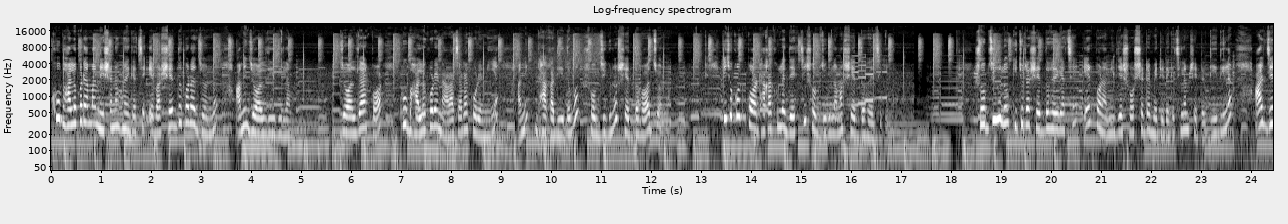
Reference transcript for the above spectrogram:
খুব ভালো করে আমার মেশানো হয়ে গেছে। এবার সেদ্ধ করার জন্য আমি জল দিয়ে দিলাম। জল দেওয়ার পর খুব ভালো করে নাড়াচাড়া করে নিয়ে আমি ঢাকা দিয়ে দেবো সবজিগুলো সেদ্ধ হওয়ার জন্য। কিছুক্ষণ পর ঢাকা খুলে দেখছি সবজিগুলো আমার সেদ্ধ হয়েছে কিনা। সবজিগুলো কিছুটা সেদ্ধ হয়ে গেছে। এরপর আমি যে সর্ষেটা বেটে রেখেছিলাম সেটা দিয়ে দিলাম। আর যে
